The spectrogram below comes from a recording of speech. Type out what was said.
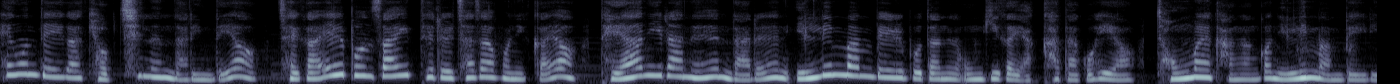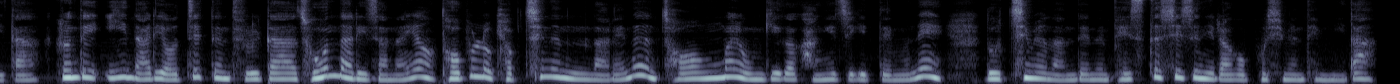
행운데이가 겹치는 날인데요. 제가 일본 사이트를 찾아보니까요. 대안이라는 날은 1린만베일보다는 온기가 약하다고 해요. 정말 강한 건 1린만베일이다. 그런데 이 날이 어쨌든 둘 다 좋은 날이잖아요. 더블로 겹치는 날에는 정말 온기가 강해지기 때문에 놓치면 안 되는 베스트 시즌이라고 보시면 됩니다.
